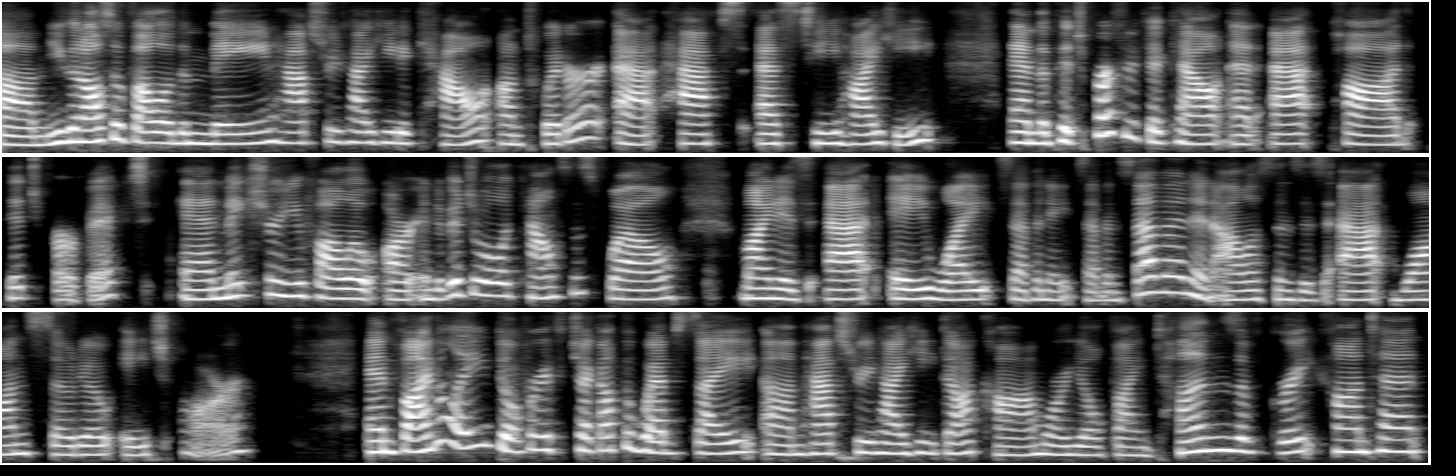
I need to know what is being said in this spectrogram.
Um, you can also follow the main Half Street High Heat account on Twitter at Half ST High Heat and the Pitch Perfect account at, at Pod Pitch Perfect. And make sure you follow our individual accounts as well. Mine is at A White 7877 and Allison's is at Juan Soto HR. And finally, don't forget to check out the website, um, halfstreethighheat.com, where you'll find tons of great content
